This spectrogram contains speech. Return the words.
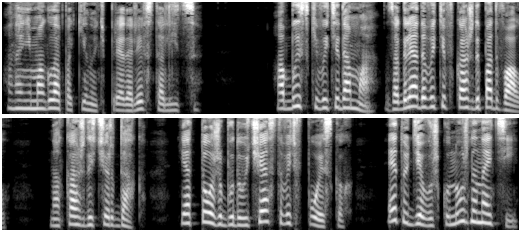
Она не могла покинуть, преодолев столицы. «Обыскивайте дома, заглядывайте в каждый подвал, на каждый чердак. Я тоже буду участвовать в поисках. Эту девушку нужно найти.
